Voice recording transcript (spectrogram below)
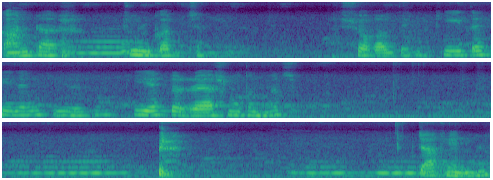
কানটা চুল কাটছে। সকাল থেকে। কি তা জানি কি হয়েছে। কি একটা র্যাশ মতন হয়েছে। চা খেয়ে নি হ্যাঁ?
